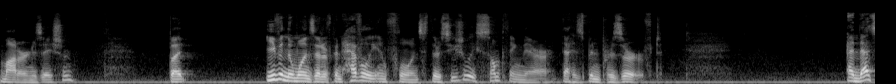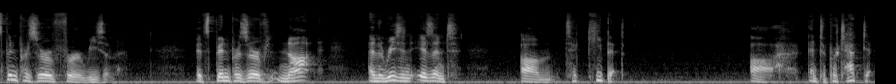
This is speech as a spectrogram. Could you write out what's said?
modernization. But even the ones that have been heavily influenced, there's usually something there that has been preserved. And that's been preserved for a reason. It's been preserved not, and the reason isn't um, to keep it uh, and to protect it,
